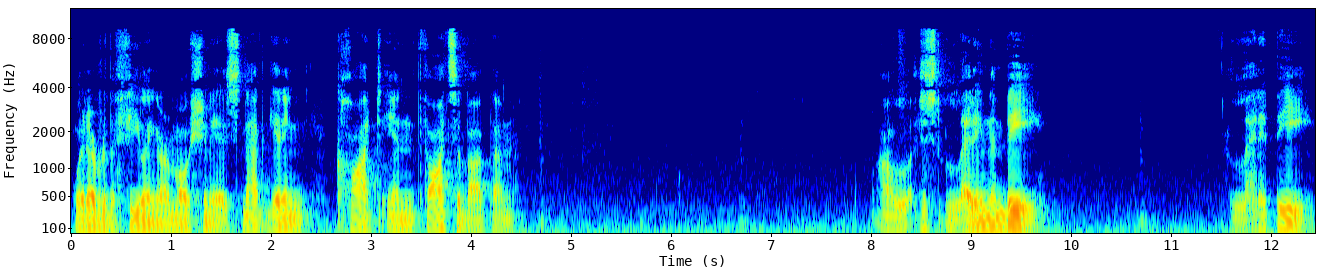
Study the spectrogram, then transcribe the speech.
whatever the feeling or emotion is, not getting caught in thoughts about them. I'll just letting them be. Let it be.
